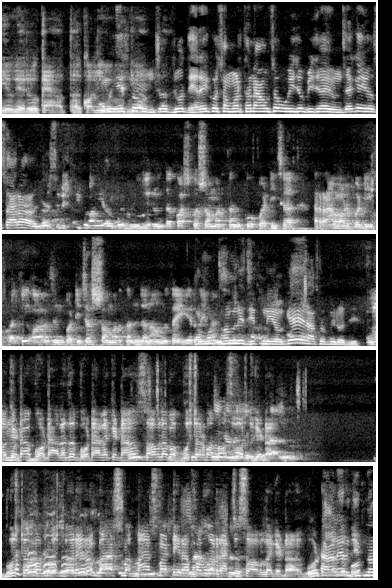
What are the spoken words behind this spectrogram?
युगहरू कहाँ त? कलियुग यस्तो हुन्छ जो धेरैको समर्थन आउँछ उही जो विजय हुन्छ कि? यो सारा यो सृष्टिको। हेरौँ त कसको समर्थन कोपट्टि छ? रावणपट्टि छ कि अर्जुनपट्टि छ? समर्थन जनाउनु त हेर्ने मान्छे समर्थनले जित्ने हो के रातो पिरोजी ल केटा भोट हाल त भोट हाल केटा हो सबलाई म बुस्टरमा लन्च गर्छु केटा। बुस्टरमा लन्च गरेर मार्चमा मार्चमा टेराफर्म गरेर राख्छु सबलाई केटा। भोट हालेर जित्न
